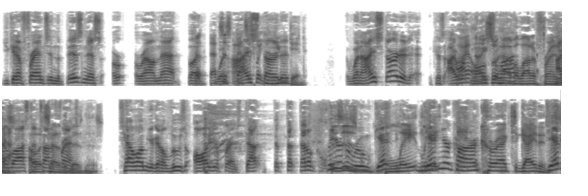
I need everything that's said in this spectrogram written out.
you can have friends in the business or, around that but That- that's when just, that's I just what started you did. When I started because I I nights also a lot, have a lot of friends I lost a ton of of friends. business. Tell them you're going to lose all your friends. That, that, that that'll clear This the room. Get blatantly get in your car. incorrect guidance. Get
